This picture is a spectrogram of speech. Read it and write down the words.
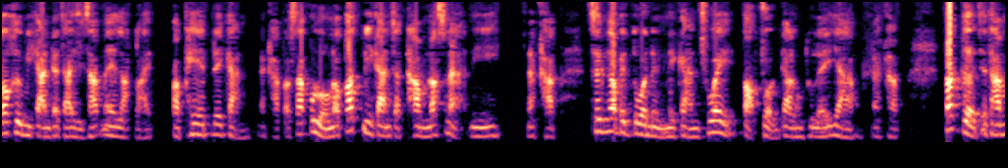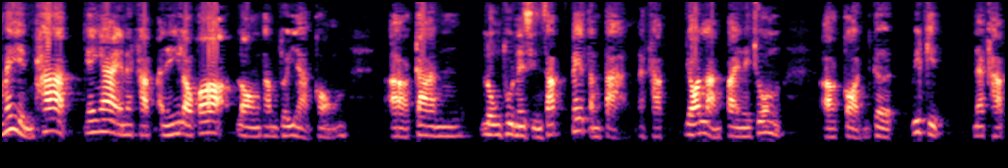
ก็คือมีการกระจายสินทรัพย์ในหลากหลายประเภทด้วยกันนะครับหลักทรัพย์หลวงเราก็มีการจัดทำลักษณะนี้นะครับ ซึ่งก็เป็นตัวหนึ่งในการช่วยตอบโจทย์การลงทุนระยะยาวนะครับ ถ้าเกิดจะทำให้เห็นภาพง่าย ๆนะครับ อันนี้เราก็ลองทำตัวอย่างของอการลงทุนในสินทรัพย์ประเภทต่างๆนะครับ ย้อนหลังไปในช่วงก่อนเกิดวิกฤตนะครับ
